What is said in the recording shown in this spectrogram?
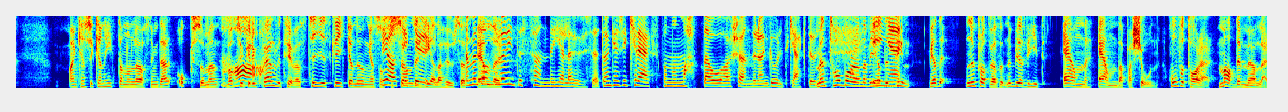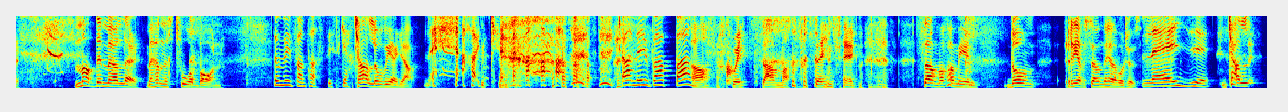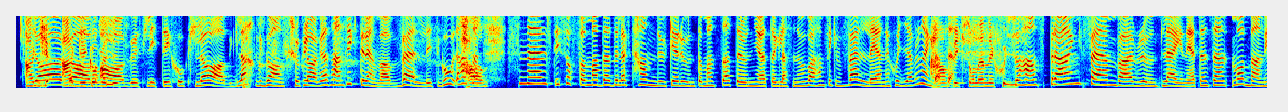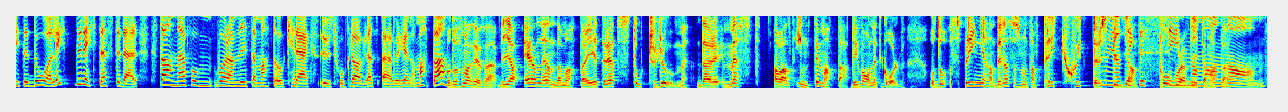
Man kanske kan hitta någon lösning där också. Men vad Jaha. tycker du själv är trevligast? Tio skrikande unga som slår sönder tycker- hela huset? Ja, men de eller... slår inte sönder hela huset. De kanske kräks på någon matta och har sönder någon guldkaktus. Men ta bara när vi Inge- hade din... Vi hade... Nu pratar vi alltså, nu bjöd vi hit en enda person. Hon får ta det här. Madde Möller. Madde Möller med hennes två barn. De är fantastiska. Kalle och Vega. Nej, Kalle är ju pappan. Ja, skitsamma. Same same. Samma familj. De rev sönder hela vårt hus. Nej! Kalle... Agge, jag Agge gav. August lite chokladglass, vegansk chokladglass. Han tyckte den var väldigt god. Han, Han- satt snällt i soffan, Madde hade lagt handdukar runt och man satt där och njöt av glassen. Det var bara, han fick väldigt energi av den här glassen. Han fick sån energi. Så han sprang fem varv runt lägenheten. Sen mådde han lite dåligt direkt efter där. Stannade på våran vita matta och kräks ut chokladglass över hela mattan. Och då får man säga så här, vi har en enda matta i ett rätt stort rum där mest av allt inte matta, det är vanligt golv. Och då springer han, det är nästan som att han prickskytter spian på vår synd vita matta. honom.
